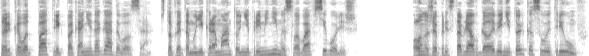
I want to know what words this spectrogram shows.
Только вот Патрик пока не догадывался, что к этому некроманту неприменимы слова всего лишь. Он уже представлял в голове не только свой триумф,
